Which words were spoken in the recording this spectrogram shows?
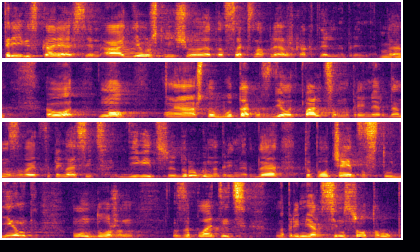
три вискаря, семь, а девушки еще это секс на пляже коктейль, например, угу. да, вот, но а, чтобы вот так вот сделать пальцем, например, да, называется, пригласить девицу и друга, например, да, то получается студент, он должен заплатить, например, 700 руб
